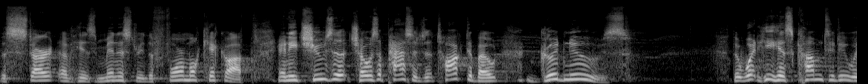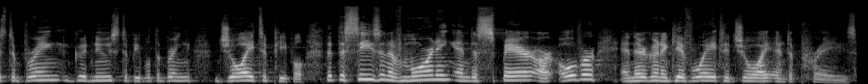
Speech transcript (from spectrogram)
the start of his ministry, the formal kickoff. And he chose a, chose a passage that talked about good news. That what he has come to do is to bring good news to people, to bring joy to people. That the season of mourning and despair are over, and they're going to give way to joy and to praise.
